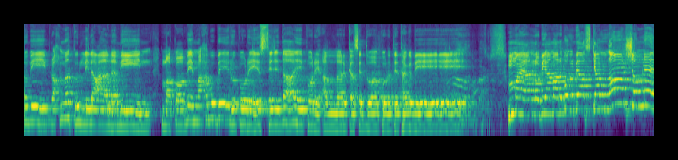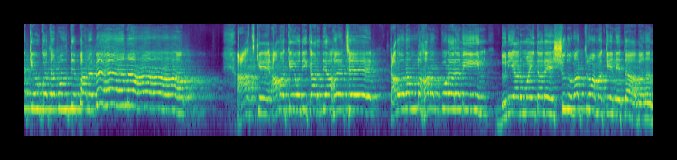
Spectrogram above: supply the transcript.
নবী রহমাতুল্লিল আলমিন মাকমে মাহবুবের উপরে সেজদায় পরে আল্লাহর কাছে দোয়া করতে থাকবে। মায়ার নবী আমার বলবে, আজকে আল্লাহর সামনে কেউ কথা বলতে পারবে না। আজকে আমাকে অধিকার দেয়া হয়েছে। কারণ আল্লাহ রাব্বুল আলামিন দুনিয়ার ময়দানে শুধুমাত্র আমাকে নেতা বানান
